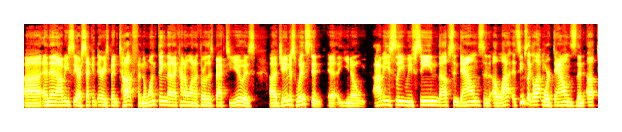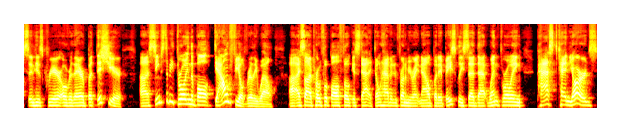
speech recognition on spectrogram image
Uh, and then obviously our secondary has been tough. And the one thing that I kind of want to throw this back to you is uh, Jameis Winston, uh, you know, obviously we've seen the ups and downs and a lot. It seems like a lot more downs than ups in his career over there. But this year uh, seems to be throwing the ball downfield really well. Uh, I saw a Pro Football Focus stat. I don't have it in front of me right now, but it basically said that when throwing past 10 yards,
